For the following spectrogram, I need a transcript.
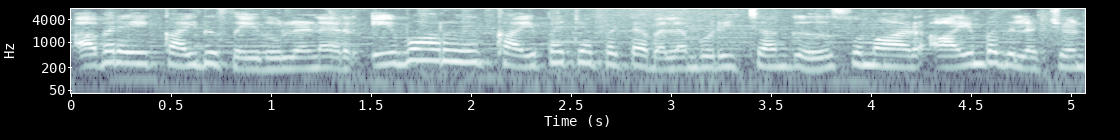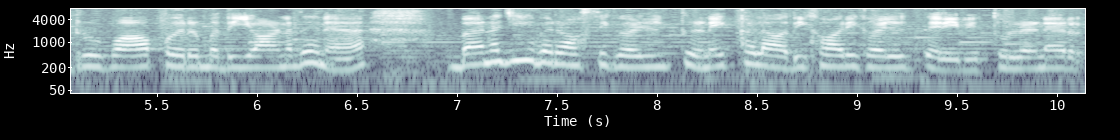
அவரை கைது செய்துள்ளனர். இவ்வாறு கைப்பற்றப்பட்ட வலம்புரி சங்கு சுமார் ஐம்பது லட்சம் ரூபாய் பெறுமதியானதென வனஜீவராசிகள் திணைக்கள அதிகாரிகள் தெரிவித்துள்ளனர்.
